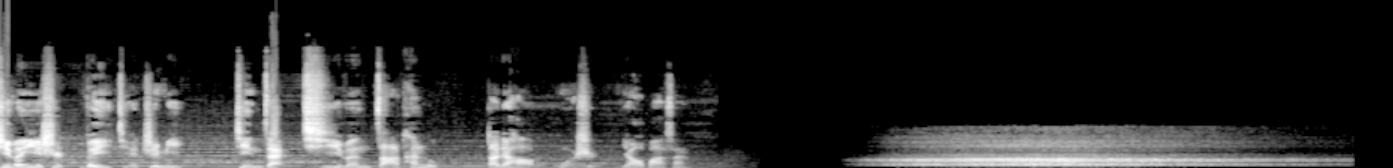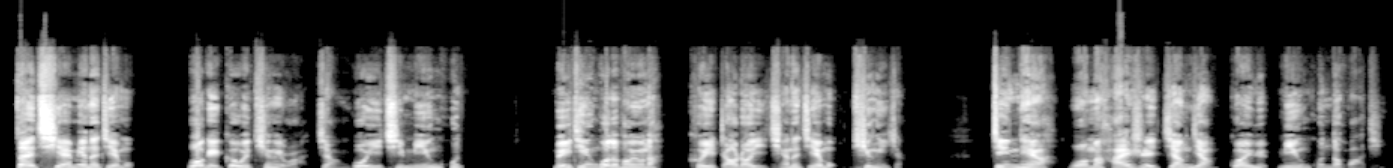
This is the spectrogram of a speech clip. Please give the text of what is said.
奇闻异事、未解之谜，尽在《奇闻杂谈录》。大家好，我是幺八三。在前面的节目，我给各位听友啊讲过一期冥婚，没听过的朋友呢，可以找找以前的节目听一下。今天啊，我们还是讲讲关于冥婚的话题。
